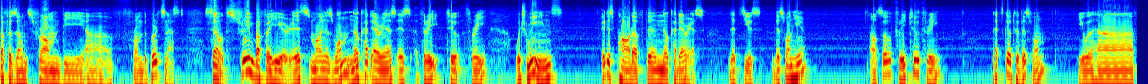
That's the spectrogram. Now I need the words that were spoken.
buffer zones from the uh, from the bird's nest. So the stream buffer here is minus 1 no cut areas is 3 to 3 which means it is part of the no cut areas. Let's use this one here also 323 let's go to this one. You will have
